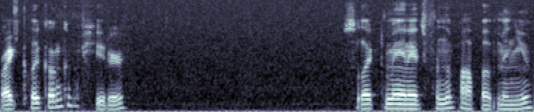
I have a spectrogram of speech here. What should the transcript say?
Right click on Computer. Select Manage from the pop-up menu.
